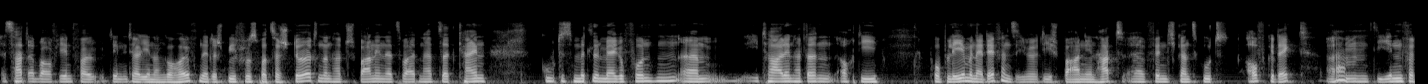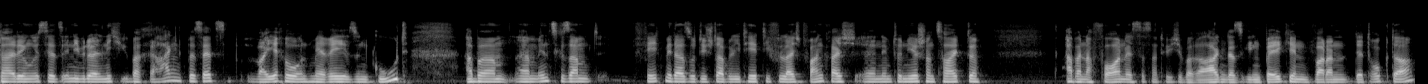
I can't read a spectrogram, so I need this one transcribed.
es hat aber auf jeden Fall den Italienern geholfen. Der Spielfluss war zerstört und dann hat Spanien in der zweiten Halbzeit kein gutes Mittel mehr gefunden. Ähm, Italien hat dann auch die Probleme in der Defensive, die Spanien hat, äh, finde ich ganz gut aufgedeckt. Ähm, die Innenverteidigung ist jetzt individuell nicht überragend besetzt. Vallejo und Meret sind gut, aber ähm, insgesamt fehlt mir da so die Stabilität, die vielleicht Frankreich äh, in dem Turnier schon zeigte. Aber nach vorne ist das natürlich überragend. Also gegen Belgien war dann der Druck da,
